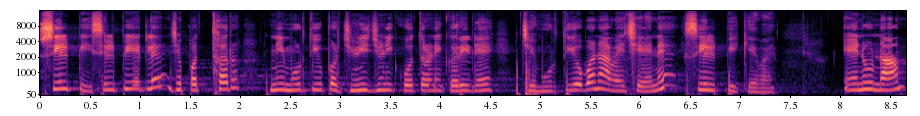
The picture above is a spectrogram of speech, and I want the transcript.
શિલ્પી. શિલ્પી એટલે જે પથ્થરની મૂર્તિ ઉપર ઝીણી ઝીણી કોતરણી કરીને જે મૂર્તિઓ બનાવે છે એને શિલ્પી કહેવાય. એનું નામ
